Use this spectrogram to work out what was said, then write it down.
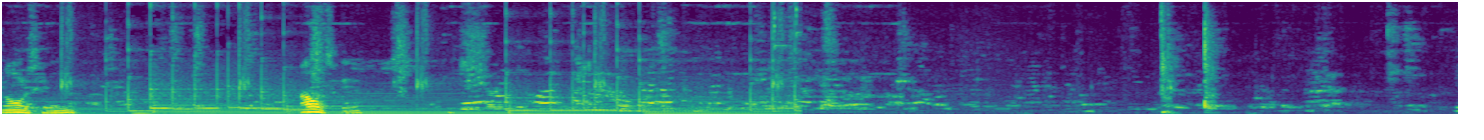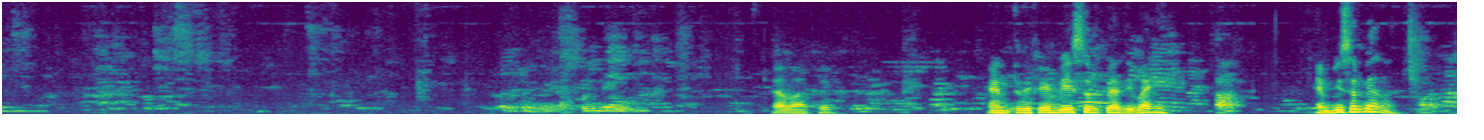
I क्या बात है? एंट्री फ़ी बीस रुपया थी भाई। हाँ। बीस रुपया ना? हाँ।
